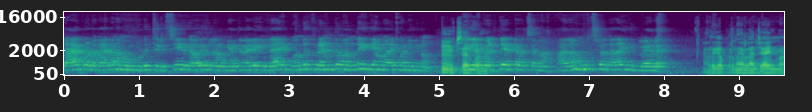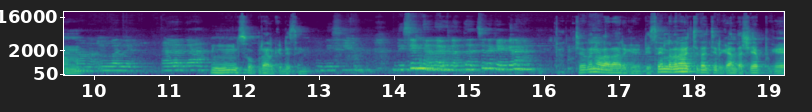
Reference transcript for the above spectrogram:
பேக்கோட வேலை நம்ம முடிஞ்சிருச்சு. இதுக்காக இதில் நமக்கு எந்த வேலையும் இல்லை. இப்போ வந்து ஃப்ரண்ட்டு வந்து இதே மாதிரி பண்ணிக்கணும். இதை எடுத்து எட்ட வச்சிடலாம். அதெல்லாம் முடிச்சுட்டு தான் இதுக்கு வேலை. அதுக்கப்புறம் தான் எல்லாம் ஜாயின் பண்ணணும். இருக்கா? ம் சூப்பராக இருக்குது டிசைன் டிசைன் டிசைன் நல்லா இருக்கு? தச்சதை கேட்குறேன் தச்சது நல்லா தான் இருக்குது டிசைனில் தானே வச்சு தச்சிருக்கேன் அந்த ஷேப்புக்கு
